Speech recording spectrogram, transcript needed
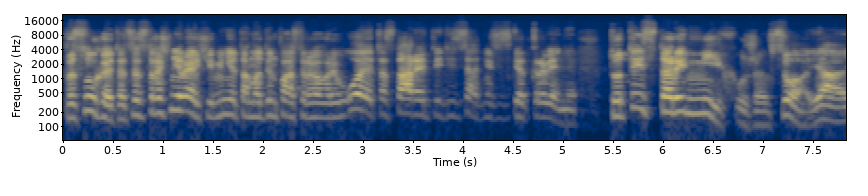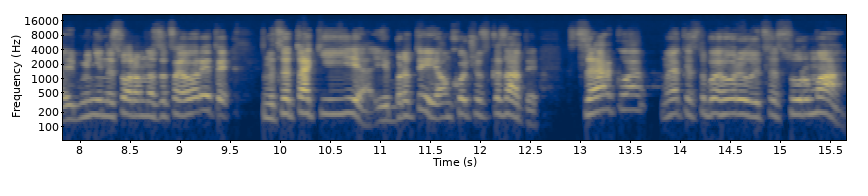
Послухайте, це страшні речі. Мені там один пастор говорив: ой, це старе 50 несільське откровення. То ти старий міг уже. Все. Я, мені не соромно за це говорити. Це так і є. І брати, я вам хочу сказати: церква, ми як і з тобою говорили, це сурма,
